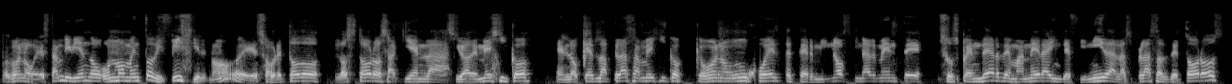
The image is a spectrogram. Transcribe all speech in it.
pues bueno, están viviendo un momento difícil, ¿no? Eh, sobre todo los toros aquí en la Ciudad de México, en lo que es la Plaza México, que bueno, un juez determinó finalmente suspender de manera indefinida las plazas de toros,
